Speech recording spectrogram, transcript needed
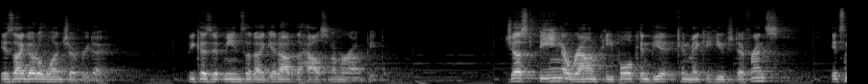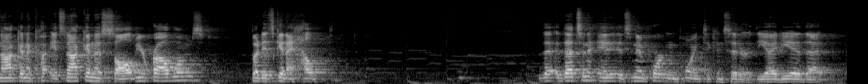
is I go to lunch every day because it means that I get out of the house and I'm around people. Just being around people can be it can make a huge difference. It's not gonna it's not gonna solve your problems, but it's gonna help. That, that's an it's an important point to consider. The idea that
